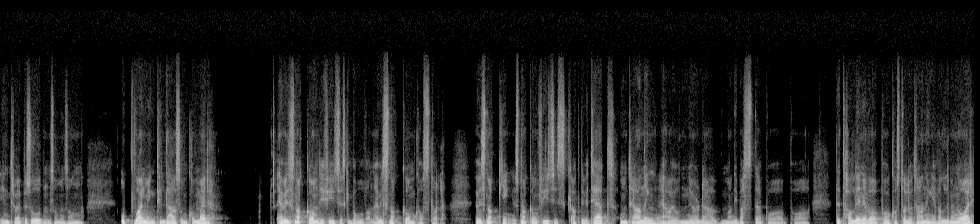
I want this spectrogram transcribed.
introepisoden som en sånn oppvarming til deg som kommer. Jeg vil snakke om de fysiske behovene. Jeg vil snakke om kosthold. Jeg vil snakke, snakke om fysisk aktivitet, om trening. Jeg har jo nerda med de beste på, på detaljnivå på kosthold og trening i veldig mange år.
